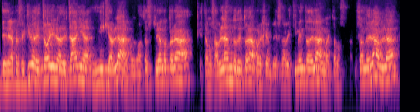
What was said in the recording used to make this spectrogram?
desde la perspectiva de Toira, de Tania, ni que hablar, porque cuando estás estudiando Torah, que estamos hablando de Torah, por ejemplo, es una vestimenta del alma, estamos usando el habla,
